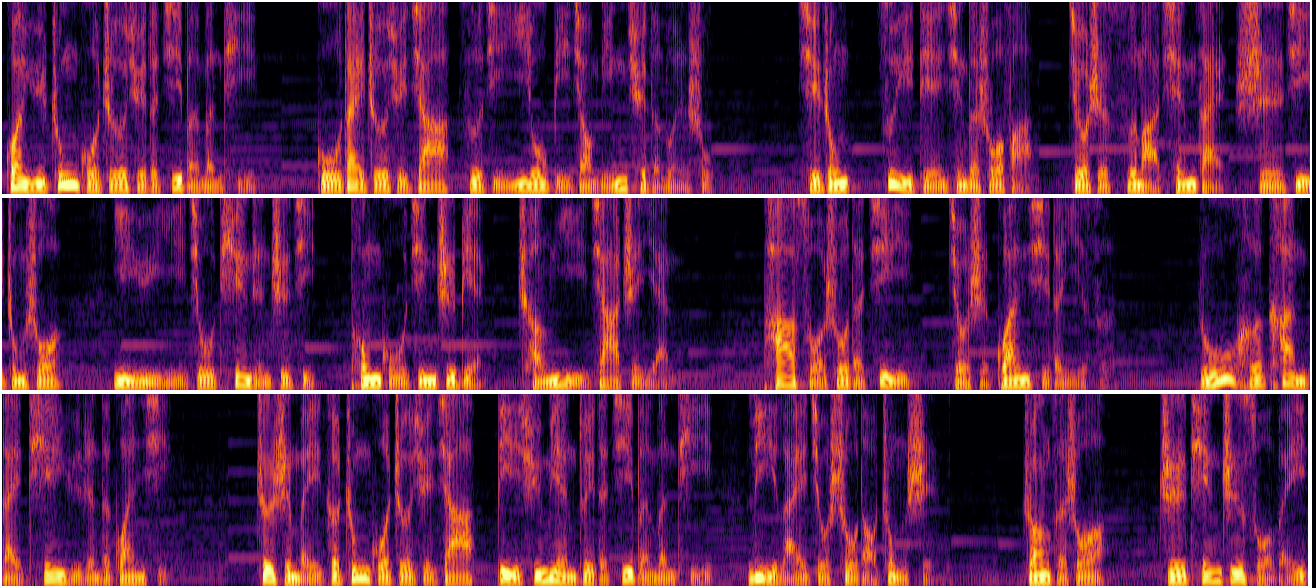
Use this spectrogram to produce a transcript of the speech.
关于中国哲学的基本问题，古代哲学家自己已有比较明确的论述。其中最典型的说法就是司马迁在《史记》中说：“意欲以究天人之际，通古今之变，成一家之言。”他所说的“际”就是关系的意思。如何看待天与人的关系？这是每个中国哲学家必须面对的基本问题，历来就受到重视。庄子说：“知天之所为，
